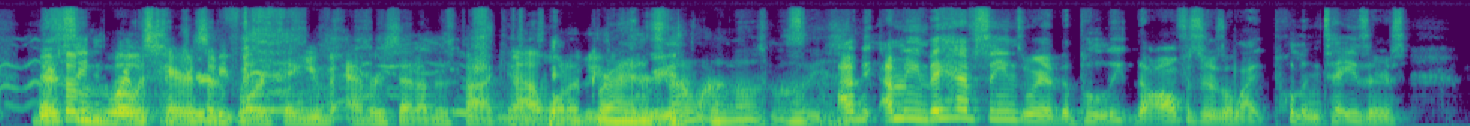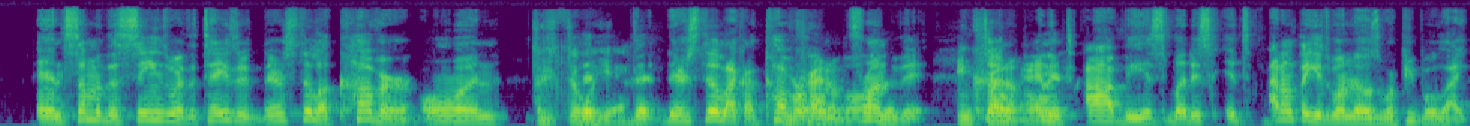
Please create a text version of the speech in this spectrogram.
there's That's the scenes where the most Harrison Ford thing you've ever said on this podcast. Not one of these Brian, movies. it's not one of those movies. I mean, I mean, they have scenes where the police, the officers are like pulling tasers, and some of the scenes where the taser, there's still a cover on. There's still, the, yeah. the- there's still like a cover on Incredible. the front of it. So, Incredible. and it's obvious, but it's it's. I don't think it's one of those where people like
